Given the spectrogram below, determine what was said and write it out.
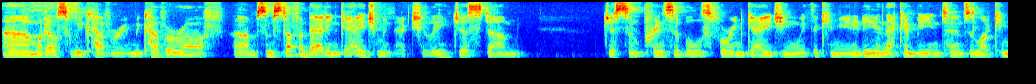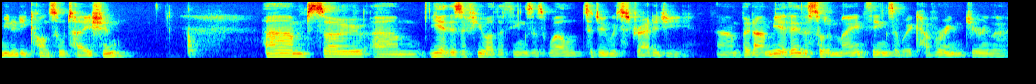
Um, what else are we covering? We cover off um, some stuff about engagement, actually, just um, just some principles for engaging with the community, and that can be in terms of like community consultation. Um, so um, yeah, there's a few other things as well to do with strategy, um, but um, yeah, they're the sort of main things that we're covering during the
